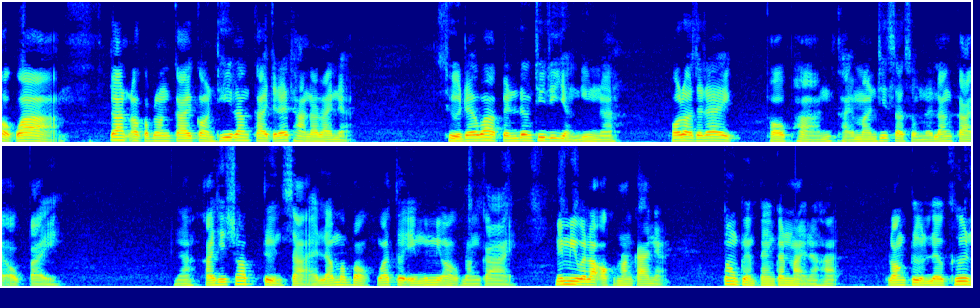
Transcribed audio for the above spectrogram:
บอกว่าการออกกำลังกายก่อนที่ร่างกายจะได้ทานอะไรเนี่ย ถือได้ว่าเป็นเรื่องที่ดีอย่างยิ่งนะ เพราะเราจะได้เผาผลาญไขมันที่สะสมในร่างกายออกไป นะใครที่ชอบตื่นสายแล้วมาบอกว่าตัวเองไม่มีออกกำลังกาย ไม่มีเวลาออกกำลังกายเนี่ย ต้องเปลี่ยนแปลงกันใหม่นะฮะลองตื่นเร็วขึ้น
